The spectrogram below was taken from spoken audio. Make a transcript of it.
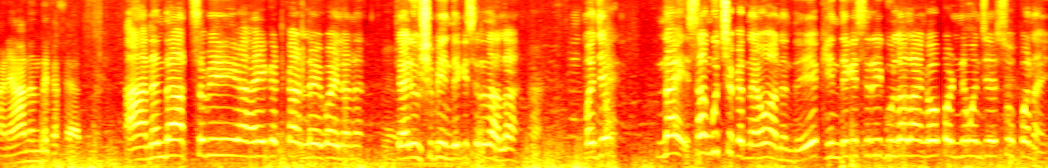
आणि आनंद कसा आहे आजचा? आनंद आजचा बी आहे गट काढलाय बैलानं. त्या दिवशी बी हिंदकेसरी झाला. म्हणजे नाही सांगूच शकत नाही हो आनंद. एक हिंदकेसरी गुलाल अंगावर पडणे म्हणजे सोपं नाही.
